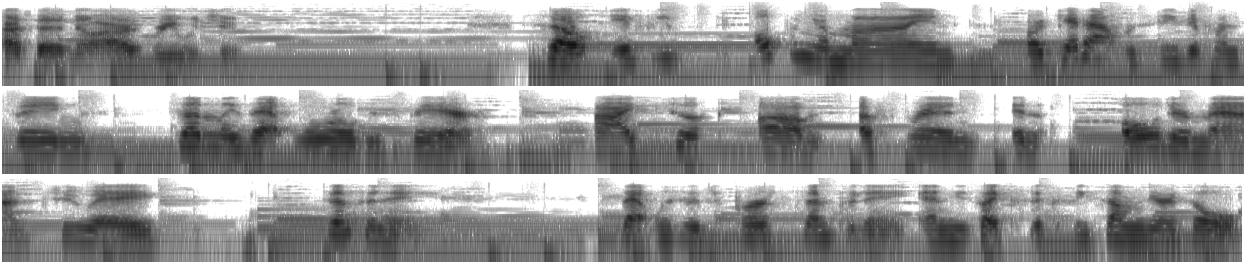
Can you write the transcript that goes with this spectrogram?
I said, no, I agree with you. So if you open your mind or get out and see different things, suddenly that world is there. I took um, a friend, an older man, to a symphony. That was his first symphony, and he's like 60 some years old.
